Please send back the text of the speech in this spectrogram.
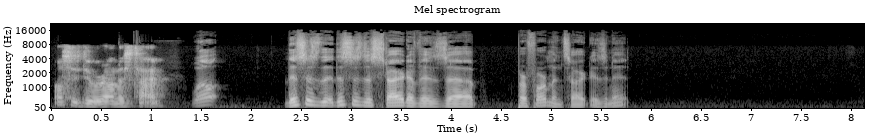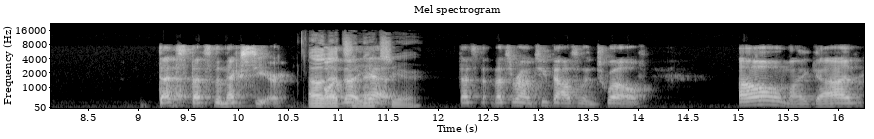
What else does he do around this time? Well, this is the this is the start of his uh performance art, isn't it? That's that's the next year. Oh, that's the next yeah. year. That's that's around 2012. Oh my God.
